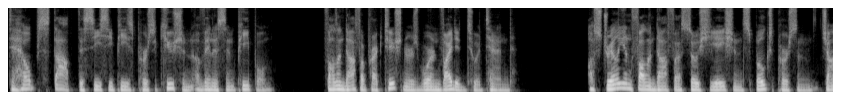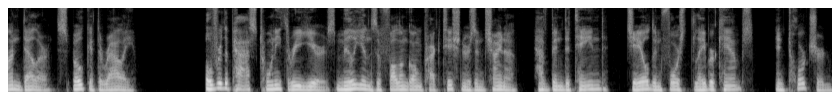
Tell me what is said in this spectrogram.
to help stop the CCP's persecution of innocent people. Falun Dafa practitioners were invited to attend. Australian Falun Dafa Association spokesperson John Deller spoke at the rally. Over the past 23 years, millions of Falun Gong practitioners in China have been detained, jailed in forced labor camps, and tortured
